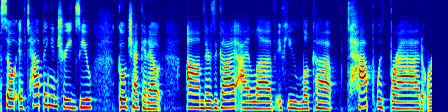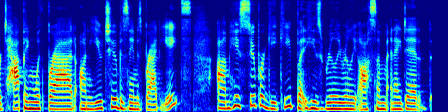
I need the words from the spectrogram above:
So if tapping intrigues you, go check it out. Um, there's a guy I love. If you look up Tap with Brad or Tapping with Brad on YouTube, his name is Brad Yates. Um, he's super geeky, but he's really, really awesome. And I did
